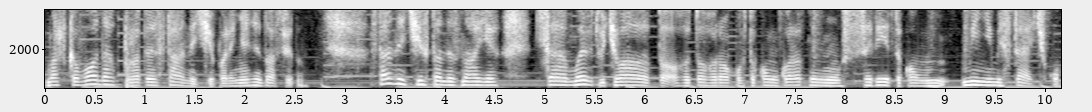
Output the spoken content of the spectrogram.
важка вода проти станичі, порівняння досвіду. Станичі, хто не знає, це ми відпочивали того, того року в такому короткому селі, такому міні-містечку.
